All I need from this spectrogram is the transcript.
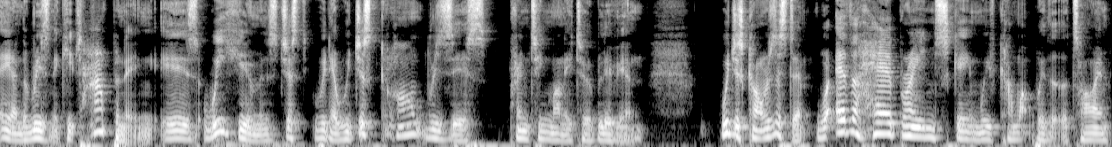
you know, the reason it keeps happening is we humans just, you know, we just can't resist printing money to oblivion. We just can't resist it. Whatever harebrained scheme we've come up with at the time,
